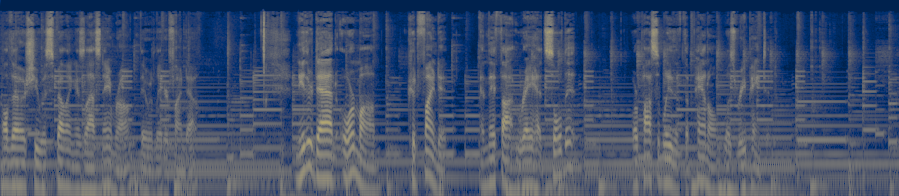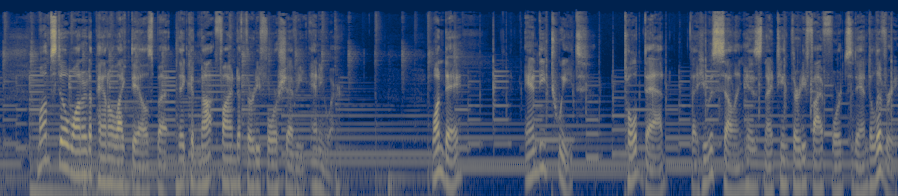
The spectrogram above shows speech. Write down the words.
although she was spelling his last name wrong, they would later find out. Neither Dad or Mom could find it, and they thought Ray had sold it, or possibly that the panel was repainted. Mom still wanted a panel like Dale's, but they could not find a 34 Chevy anywhere. One day, Andy Tweet told Dad that he was selling his 1935 Ford sedan delivery.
